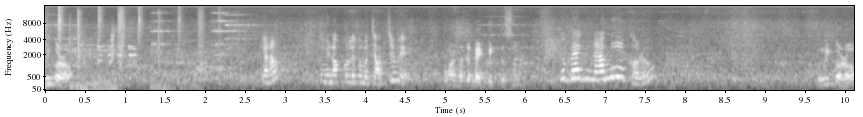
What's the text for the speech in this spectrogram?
তুমি করো। কেন? তুমি নক করলে তোমার জাত যাবে? তোমার হাতে ব্যাগ দেখতেছ না? তো ব্যাগ নামিয়ে করো। তুমি করো।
